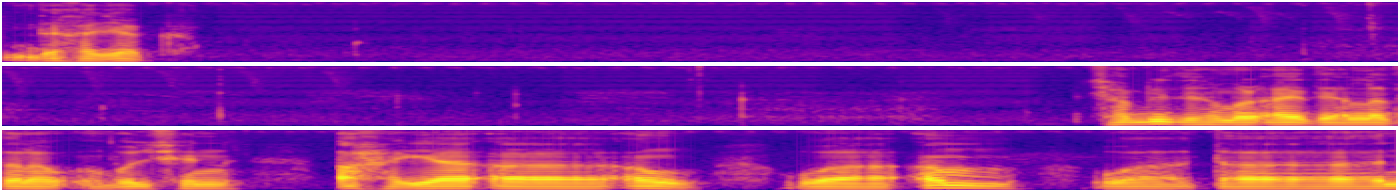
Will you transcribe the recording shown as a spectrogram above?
দেখা যাক। ছাব্বিশ নম্বর আয়তে আল্লাহ তালা বলছেন, আহয়া আউ ওয়া আম ওয়া তান।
